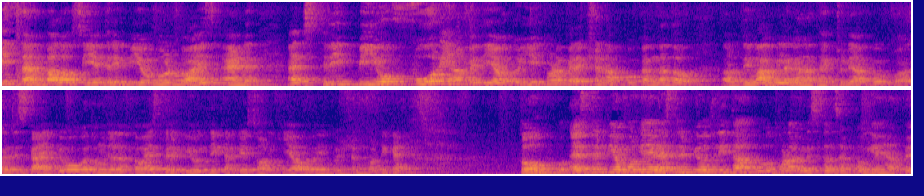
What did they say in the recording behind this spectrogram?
each sample of Ca3PO4 twice and H3PO4 यहाँ पे दिया हो तो ये थोड़ा करेक्शन आपको करना था और दिमाग भी लगाना था एक्चुअली आपको, अगर जिसका आईक्यू होगा तो मुझे लगता है H3PO3 करके सॉल्व किया होगा ये क्वेश्चन को, ठीक है? तो H3PO4 की जगह H3PO3 था तो वो थोड़ा मिसकंसेप्ट हो गया यहाँ पे।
